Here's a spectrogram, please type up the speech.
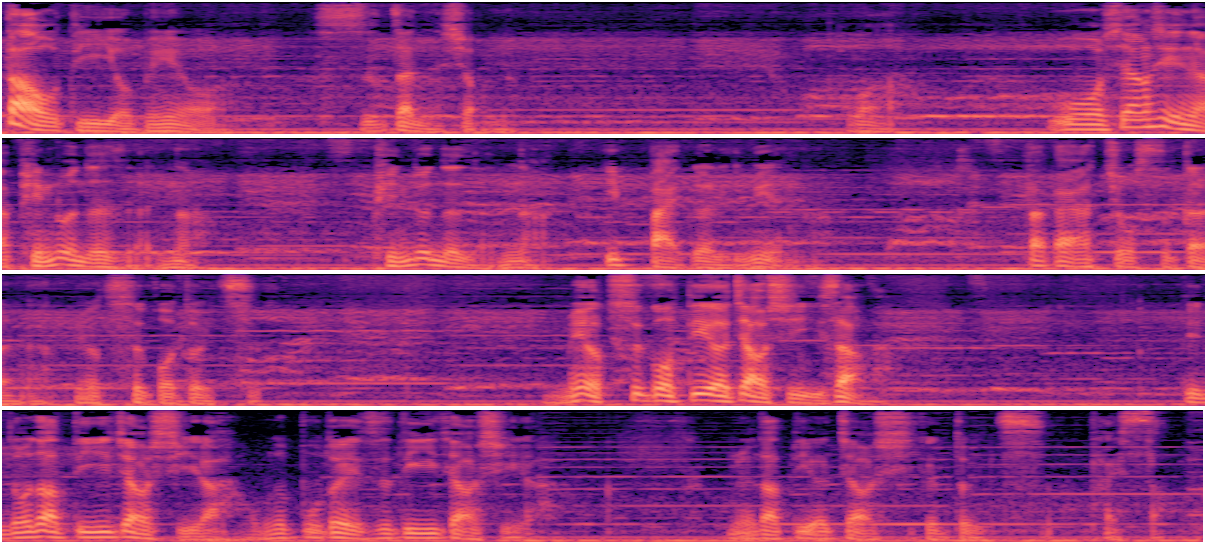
到底有没有实战的效用？哇？我相信啊，评论的人呐，评论的人呐，一百个里面啊，大概有九十个人啊，没有吃过对次，没有吃过第二教习以上。顶多到第一教习啦，我们的部队是第一教习啊，没有到第二教习跟对次，太少了，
